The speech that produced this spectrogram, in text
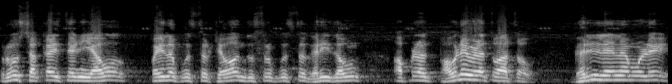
रोज सकाळी त्यांनी यावं पहिलं पुस्तक ठेवा आणि दुसरं पुस्तक घरी जाऊन आपल्या फावल्या वेळात वाचावं. घरी लिहिल्यामुळे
